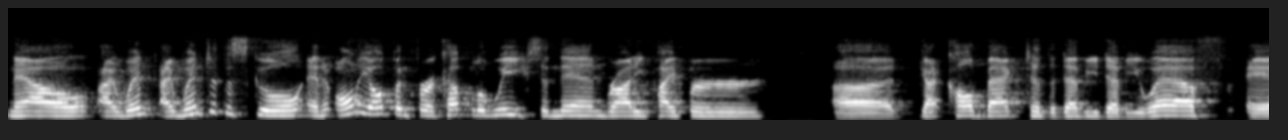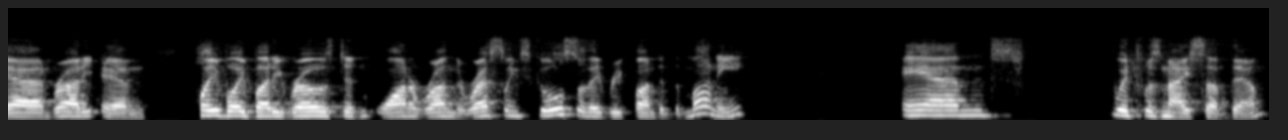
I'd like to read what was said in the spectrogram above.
Now I went I went to the school and it only opened for a couple of weeks and then Roddy Piper uh, got called back to the WWF and Roddy and Playboy Buddy Rose didn't want to run the wrestling school so they refunded the money and which was nice of them.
